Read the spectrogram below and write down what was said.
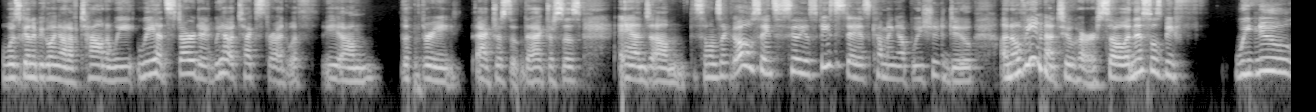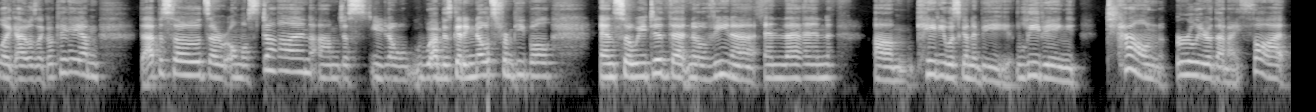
was going to be going out of town, and we we had started. We had a text thread with the um the three actresses, the actresses, and um, someone's like, "Oh, Saint Cecilia's feast day is coming up. We should do a novena to her." So, and this was before we knew. Like, I was like, "Okay, I'm." The episodes are almost done. I'm just, you know, I was getting notes from people, and so we did that novena, and then um, Katie was going to be leaving town earlier than I thought.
